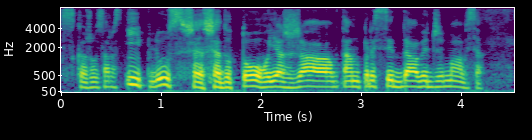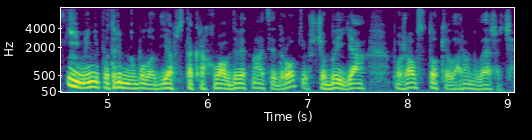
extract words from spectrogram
скажу зараз. І плюс ще, ще до того я жав, там присідав, віджимався. І мені потрібно було, я вже так рахував, 19 років, щоб я пожав 100 кг лежачи.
